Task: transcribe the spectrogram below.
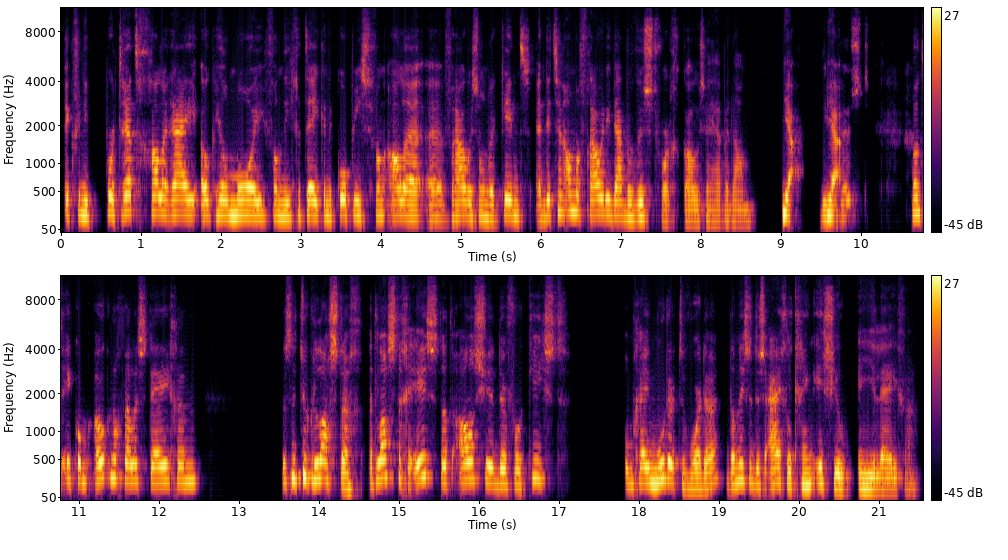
Ik vind die portretgalerij ook heel mooi van die getekende kopjes van alle uh, vrouwen zonder kind. En dit zijn allemaal vrouwen die daar bewust voor gekozen hebben dan. Ja, die ja. bewust want ik kom ook nog wel eens tegen. Dat is natuurlijk lastig. Het lastige is dat als je ervoor kiest om geen moeder te worden, dan is het dus eigenlijk geen issue in je leven.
